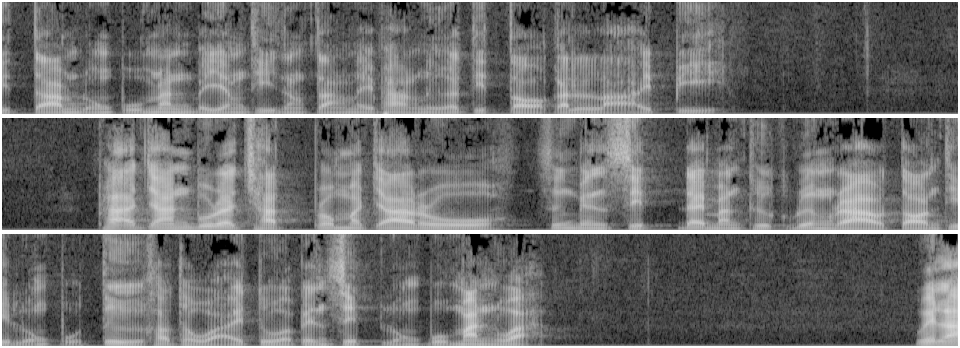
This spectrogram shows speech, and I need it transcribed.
ติดตามหลวงปู่มั่นไปยังที่ต่างๆ ในภาคเหนือติดต่อกันหลายปี พระอาจารย์บุรชัดพรหมจารโร ซึ่งเป็นสิทธิ์ได้บันทึกเรื่องราวตอนที่หลวงปู่ตื้อเข้าถวายตัวเป็นสิทธิ์หลวงปู่มั่นว่า เวลา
